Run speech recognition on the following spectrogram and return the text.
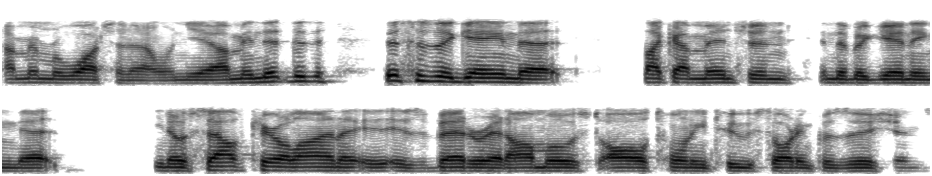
I remember watching that one. Yeah, I mean, th- th- this is a game that, like I mentioned in the beginning, that you know South Carolina i- is better at almost all 22 starting positions.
